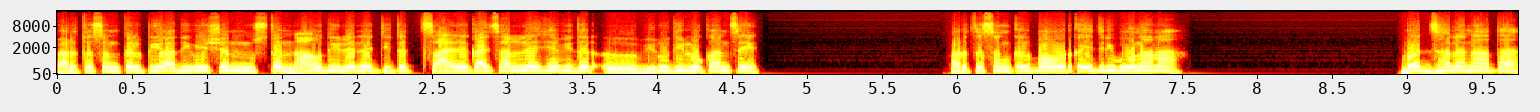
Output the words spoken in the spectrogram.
अर्थसंकल्पीय अधिवेशन नुसतं नाव दिलेलं आहे. तिथं चाळे काय चाललंय हे विदर विरोधी लोकांचे? अर्थसंकल्पावर काहीतरी बोला ना. बस झालं ना आता.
